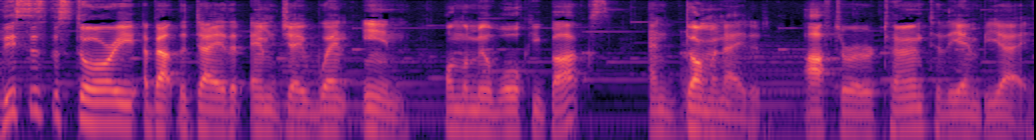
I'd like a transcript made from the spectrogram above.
This is the story about the day that MJ went in on the Milwaukee Bucks and dominated after a return to the NBA.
